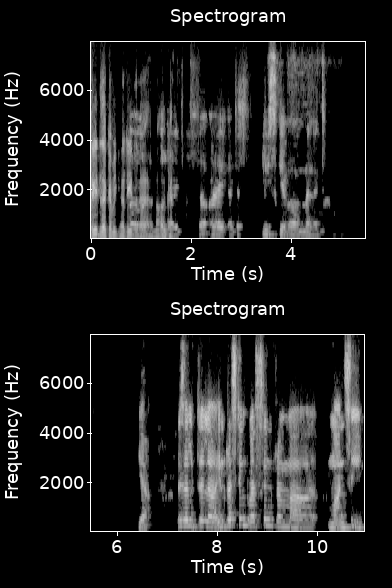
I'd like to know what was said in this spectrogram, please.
read the read? no, all right. So I, I just please give a minute. Yeah. There's a little interesting question from Mansi,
